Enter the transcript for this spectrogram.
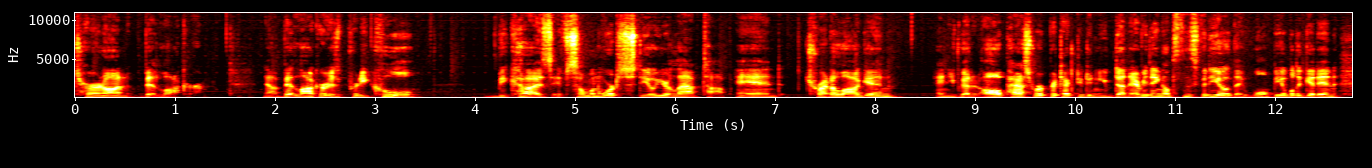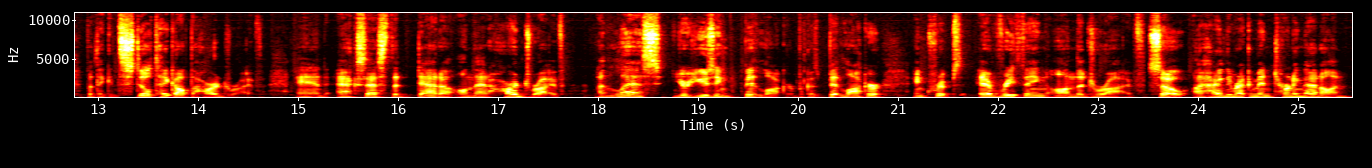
turn on BitLocker. Now, BitLocker is pretty cool because if someone were to steal your laptop and try to log in and you've got it all password protected and you've done everything else in this video, they won't be able to get in, but they can still take out the hard drive and access the data on that hard drive unless you're using BitLocker because BitLocker encrypts everything on the drive. So I highly recommend turning that on.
